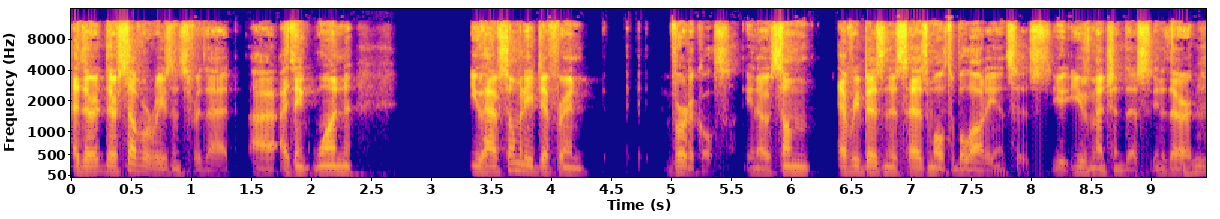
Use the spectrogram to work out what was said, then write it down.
there. There are several reasons for that. Uh, I think one, you have so many different verticals. You know, some every business has multiple audiences. You, have mentioned this. You know, there mm-hmm.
